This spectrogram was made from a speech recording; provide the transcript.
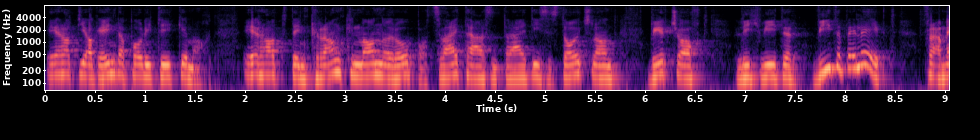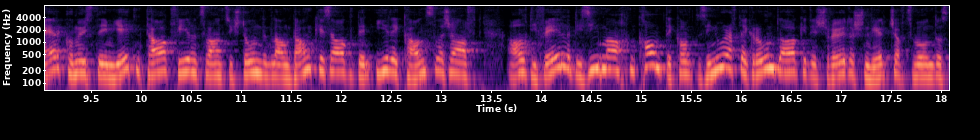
Er hat die Agendapolitik gemacht. Er hat den kranken Mann Europas 2003 dieses Deutschland wirtschaftlich wieder wiederbelebt. Frau Merkel müsste ihm jeden Tag 24 Stunden lang Danke sagen, denn ihre Kanzlerschaft, all die Fehler, die sie machen konnte, konnte sie nur auf der Grundlage des Schröderschen Wirtschaftswunders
